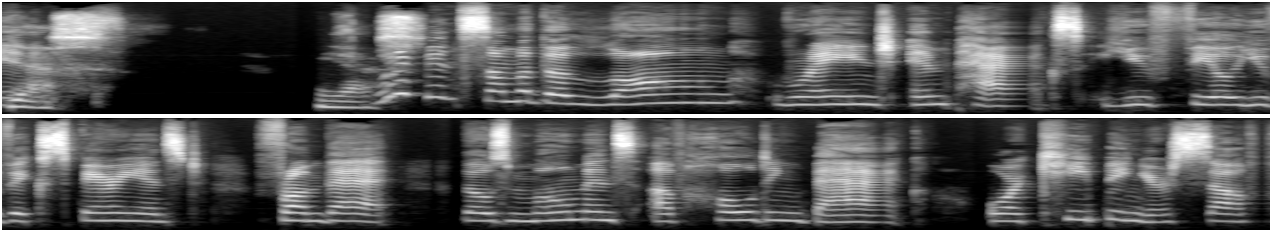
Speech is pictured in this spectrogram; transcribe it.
yes. Us. Yes. What have been some of the long range impacts you feel you've experienced from that, those moments of holding back or keeping yourself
